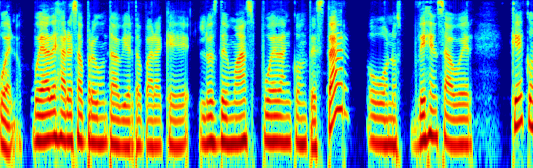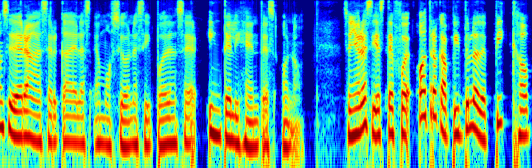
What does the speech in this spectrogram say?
Bueno, voy a dejar esa pregunta abierta para que los demás puedan contestar o nos dejen saber qué consideran acerca de las emociones, si pueden ser inteligentes o no. Señores, y este fue otro capítulo de Pick Up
